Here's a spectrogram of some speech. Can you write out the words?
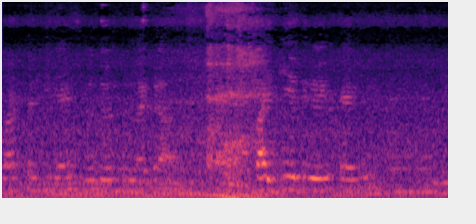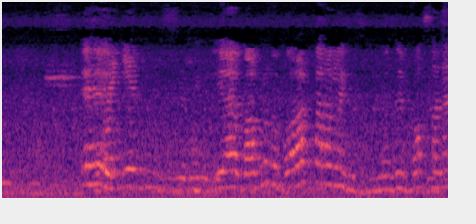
বাড়তে দিয়ে আসবে দুটো লাগা বাইকে দিয়ে খাইবে এই ইয়া বাবলুকে বরাত করা লাগিয়েছে নদীর বক্সাটা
